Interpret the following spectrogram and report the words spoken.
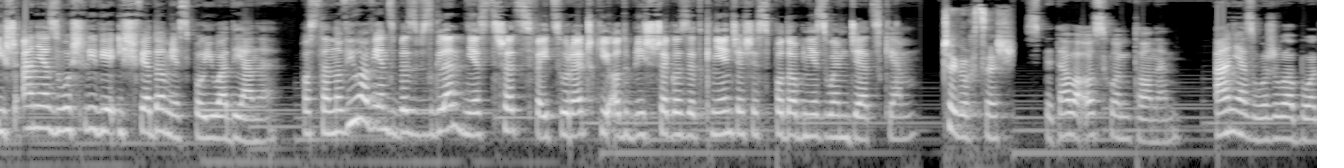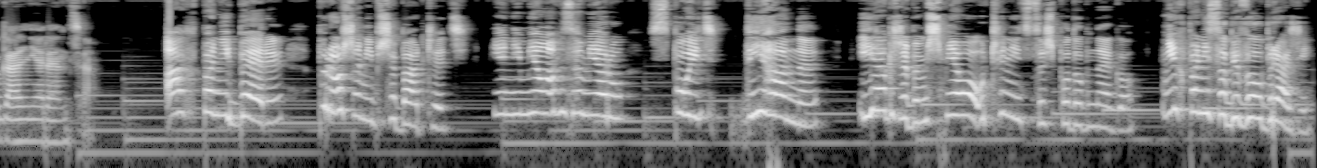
iż Ania złośliwie i świadomie spoiła Dianę. Postanowiła więc bezwzględnie strzec swej córeczki od bliższego zetknięcia się z podobnie złym dzieckiem. Czego chcesz? Spytała oschłym tonem. Ania złożyła błagalnie ręce. Ach, pani Berry, proszę mi przebaczyć. Ja nie miałam zamiaru spoić Diany. I jakżebym śmiała uczynić coś podobnego? Niech pani sobie wyobrazi,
